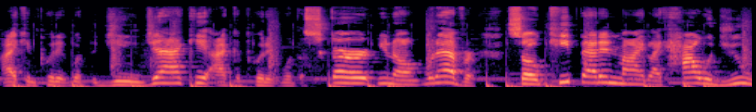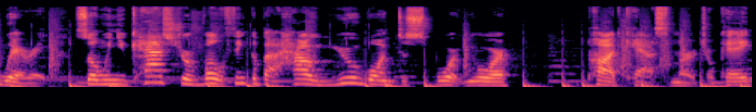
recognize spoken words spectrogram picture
I can put it with the jean jacket. I could put it with a skirt, you know, whatever. So keep that in mind. Like, how would you wear it? So when you cast your vote, think about how you're going to sport your podcast merch. Okay,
